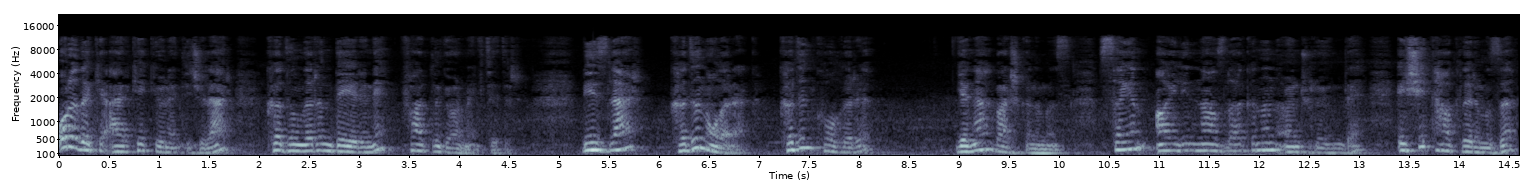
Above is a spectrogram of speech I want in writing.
oradaki erkek yöneticiler kadınların değerini farklı görmektedir. Bizler kadın olarak kadın kolları Genel Başkanımız Sayın Aylin Nazlı Akın'ın öncülüğünde eşit haklarımızı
